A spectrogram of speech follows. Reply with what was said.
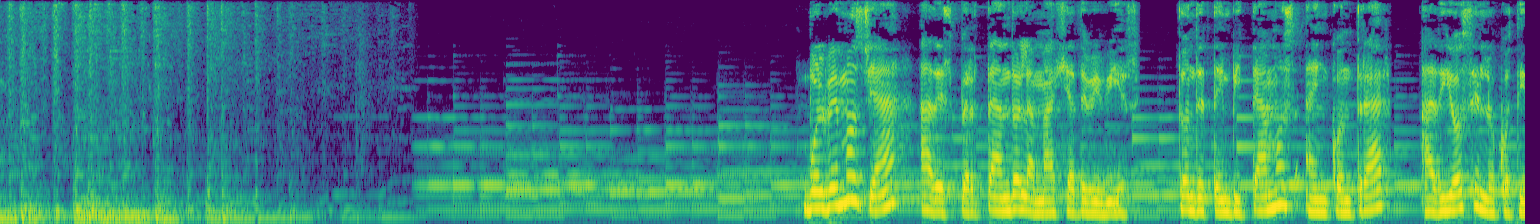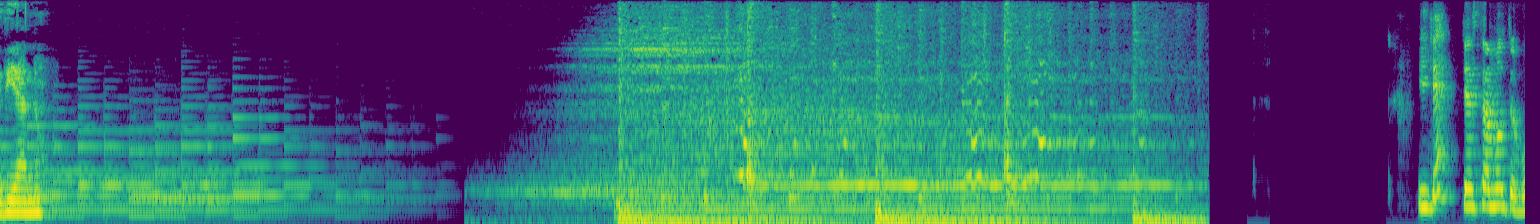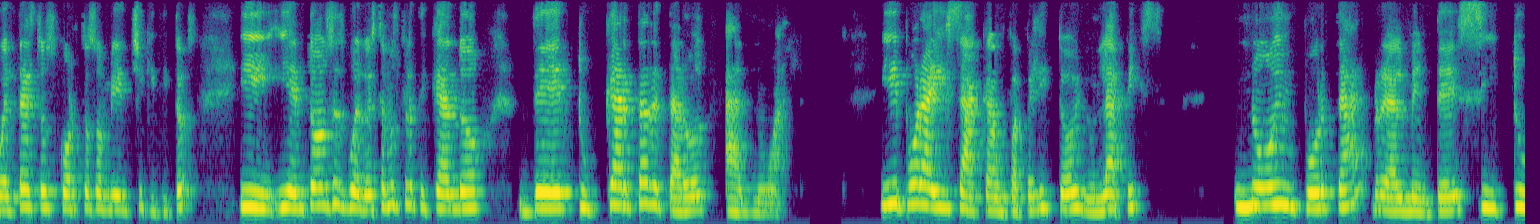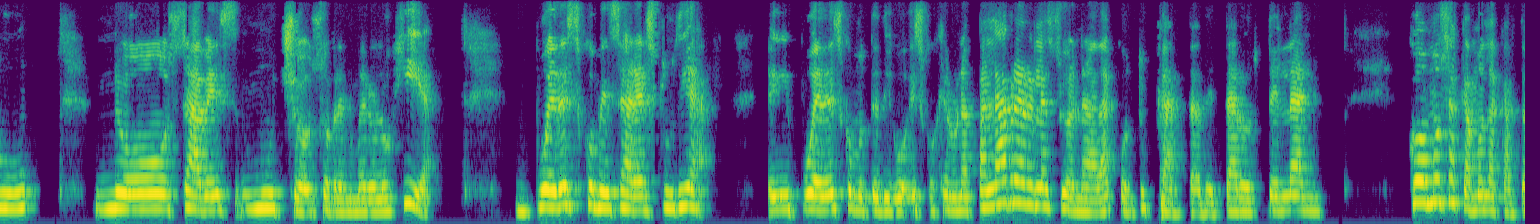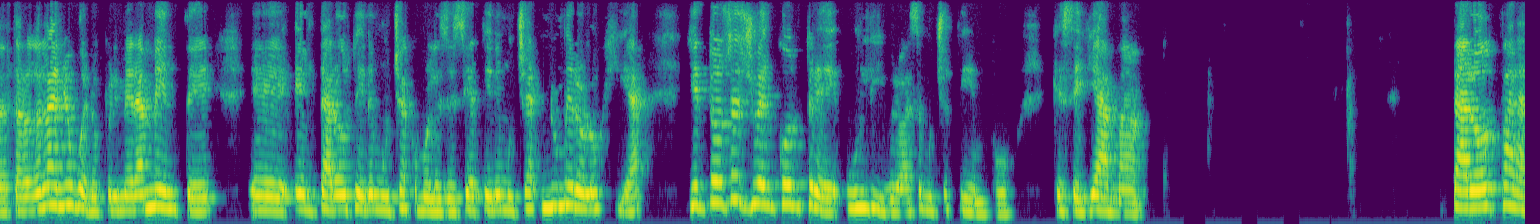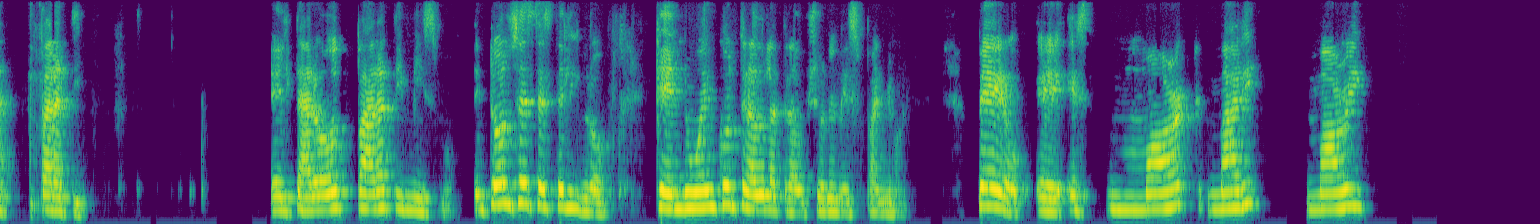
Volvemos ya a despertando la magia de vivir, donde te invitamos a encontrar a Dios en lo cotidiano Y ya, ya estamos de vuelta. Estos cortos son bien chiquititos. Y, entonces, bueno, estamos platicando de tu carta de tarot anual. Y por ahí saca un papelito y un lápiz. No importa realmente si tú no sabes mucho sobre numerología. Puedes comenzar a estudiar y puedes, como te digo, escoger una palabra relacionada con tu carta de tarot del año. ¿Cómo sacamos la carta del tarot del año? Bueno, primeramente, eh, el tarot tiene mucha, como les decía, tiene mucha numerología. Y entonces yo encontré un libro hace mucho tiempo que se llama Tarot para, para ti. El tarot para ti mismo. Entonces, este libro, que no he encontrado la traducción en español, pero eh, es Mark, Mari Mary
